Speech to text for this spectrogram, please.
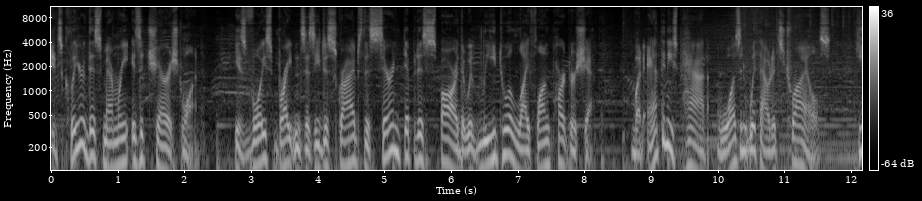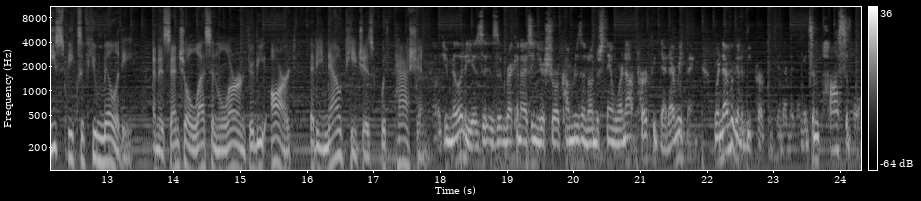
It's clear this memory is a cherished one. His voice brightens as he describes the serendipitous spar that would lead to a lifelong partnership. But Anthony's path wasn't without its trials. He speaks of humility, an essential lesson learned through the art that he now teaches with passion. Uh, humility is, is recognizing your shortcomings and understand we're not perfect at everything. We're never going to be perfect at everything. It's impossible.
